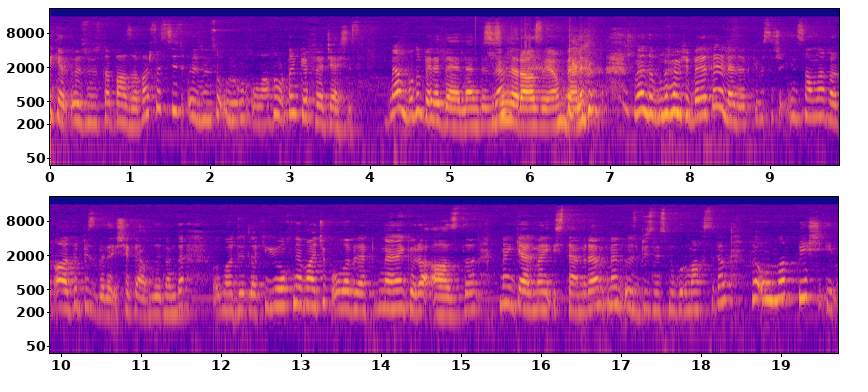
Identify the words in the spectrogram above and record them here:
əgər özünüzdə baza varsa, siz özünüzə uyğun olanı oradan götürəcəksiniz. Mən bunu belə dəyərləndirirəm. Sizinlə razıyam, bəli. mən də bunu həmişə belə dəyərləndirirəm ki, məsələn insanlar var, adi biz belə işə qəbul edəndə onlar dedilər ki, yox, nə vacib ola bilər ki, mənə görə azdır. Mən gəlmək istəmirəm. Mən öz biznesimi qurmaq istəyirəm və onlar 5 il,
